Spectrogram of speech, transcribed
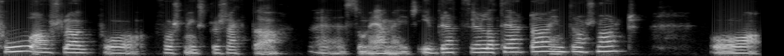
to avslag på forskningsprosjekter eh, som er mer idrettsrelatert da, internasjonalt. Og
